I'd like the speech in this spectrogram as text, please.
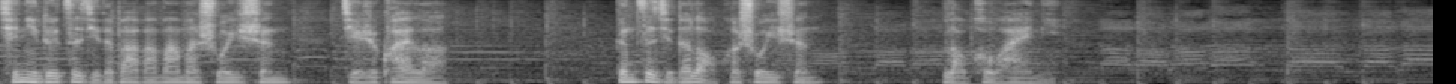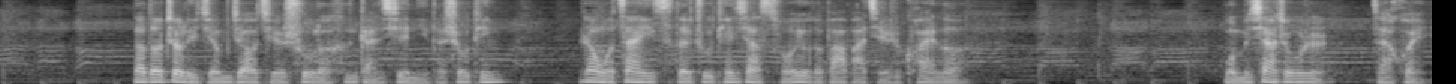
请你对自己的爸爸妈妈说一声节日快乐，跟自己的老婆说一声，老婆我爱你。那到这里节目就要结束了，很感谢你的收听，让我再一次的祝天下所有的爸爸节日快乐。我们下周日再会。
